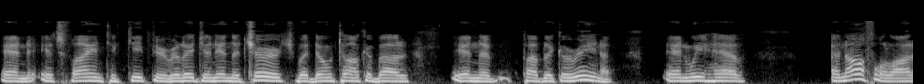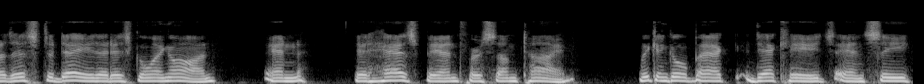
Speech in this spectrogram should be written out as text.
and it's fine to keep your religion in the church, but don't talk about it in the public arena. And we have an awful lot of this today that is going on, and it has been for some time. We can go back decades and see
